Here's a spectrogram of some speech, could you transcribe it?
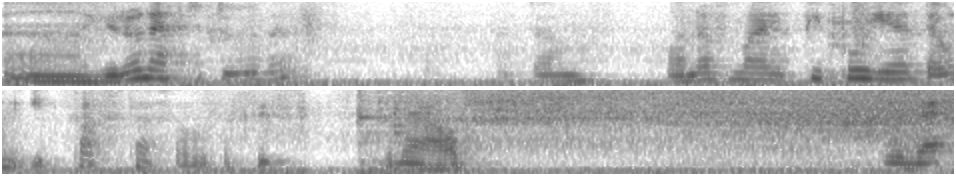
Uh, you don't have to do this. Um, one of my people here don't eat pasta, so this is to help with that.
